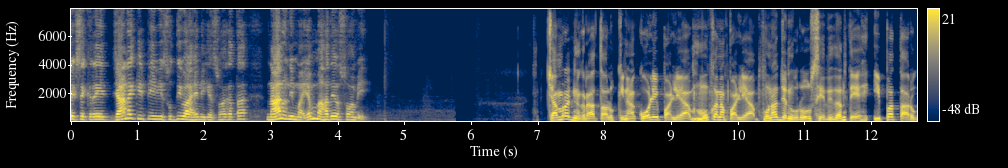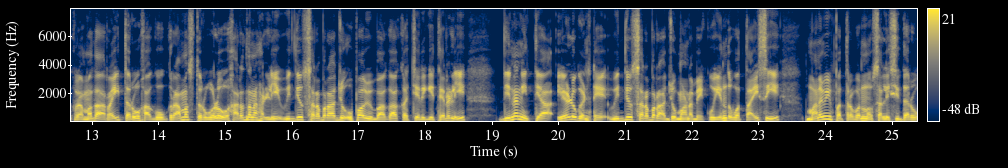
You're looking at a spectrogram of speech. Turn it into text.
ವೀಕ್ಷಕರೇ, ಜಾನಕಿ ಟಿವಿ ಸುದ್ದಿವಾಹಿನಿಗೆ ಸ್ವಾಗತ. ನಾನು ನಿಮ್ಮ ಎಂ ಮಹಾದೇವ ಸ್ವಾಮಿ ಚಾಮರಾಜನಗರ ತಾಲೂಕಿನ ಕೋಳಿಪಾಳ್ಯ, ಮೂಕನಪಾಳ್ಯ, ಪುಣಜನೂರು ಸೇರಿದಂತೆ ಇಪ್ಪತ್ತಾರು ಗ್ರಾಮದ ರೈತರು ಹಾಗೂ ಗ್ರಾಮಸ್ಥರುಗಳು ಹರದನಹಳ್ಳಿ ವಿದ್ಯುತ್ ಸರಬರಾಜು ಉಪವಿಭಾಗ ಕಚೇರಿಗೆ ತೆರಳಿ ದಿನನಿತ್ಯ ಏಳು ಗಂಟೆ ವಿದ್ಯುತ್ ಸರಬರಾಜು ಮಾಡಬೇಕು ಎಂದು ಒತ್ತಾಯಿಸಿ ಮನವಿ ಪತ್ರವನ್ನು ಸಲ್ಲಿಸಿದರು.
